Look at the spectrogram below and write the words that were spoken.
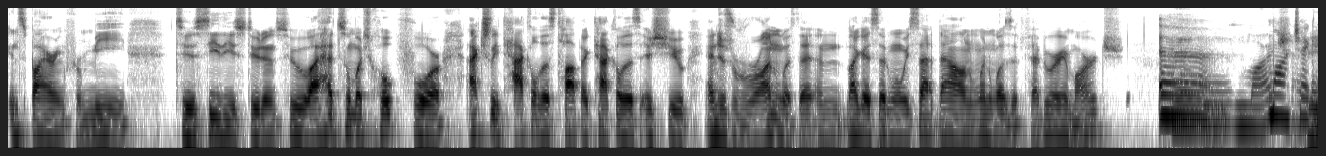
inspiring for me to see these students who I had so much hope for actually tackle this topic, tackle this issue, and just run with it. And like I said, when we sat down, when was it? February, March? Uh, Uh, March. March, I guess.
